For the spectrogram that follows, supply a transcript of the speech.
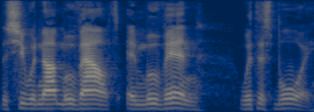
that she would not move out and move in with this boy.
